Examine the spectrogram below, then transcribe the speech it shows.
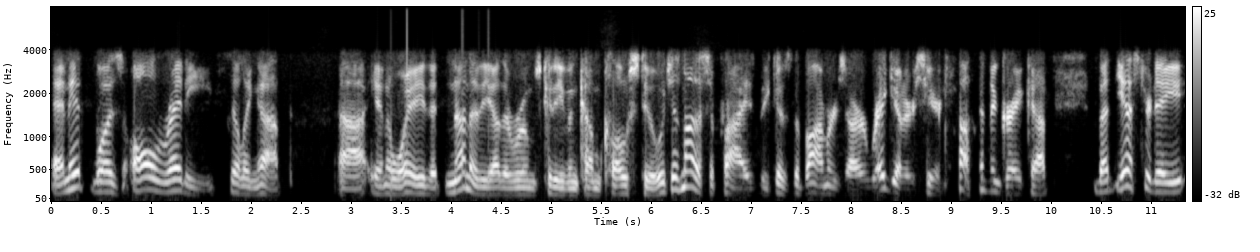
and it was already filling up uh, in a way that none of the other rooms could even come close to, which is not a surprise because the Bombers are regulars here now in the Grey Cup. But yesterday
